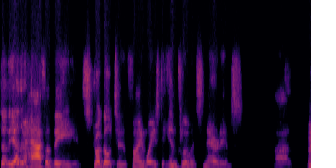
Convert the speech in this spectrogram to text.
So the other half of the struggle to find ways to influence narratives uh,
